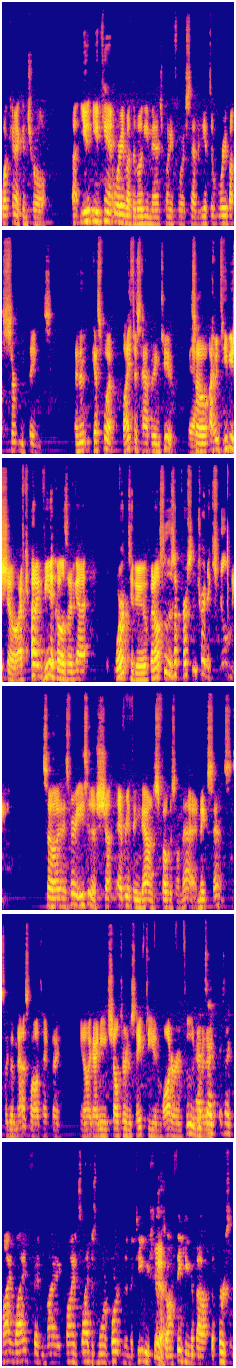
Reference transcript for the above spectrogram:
what can I control. Uh, you you can't worry about the boogeyman twenty four seven. You have to worry about certain things, and then guess what? Life is happening too. Yeah. So I have a TV show. I've got vehicles. I've got work to do, but also there's a person trying to kill me. So it's very easy to shut everything down and just focus on that. It makes sense. It's like the Maslow type thing. You know, like I need shelter and safety and water and food and it's like it's like my life and my client's life is more important than the TV show. Yeah. So I'm thinking about the person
